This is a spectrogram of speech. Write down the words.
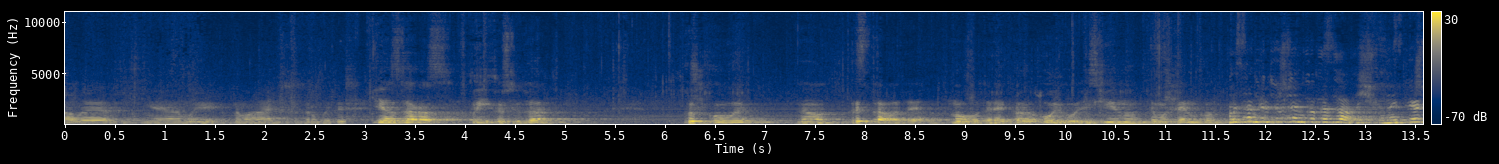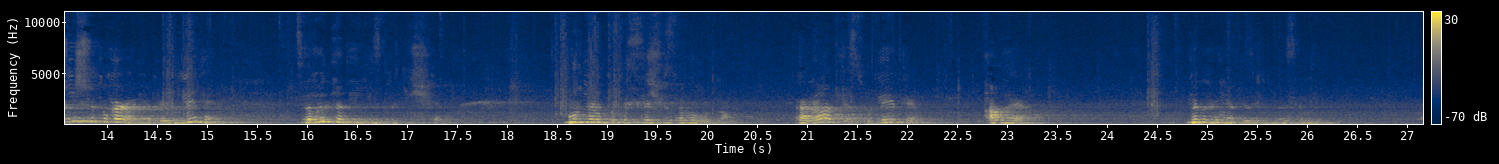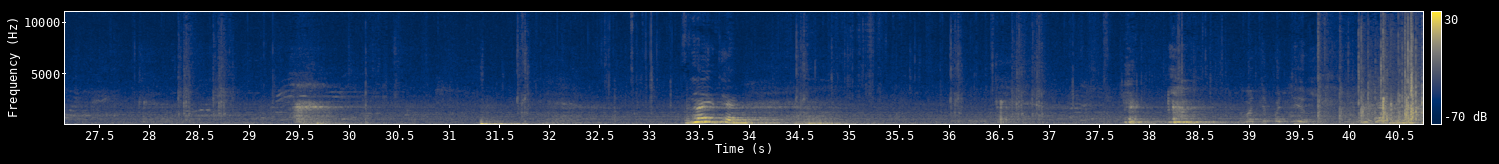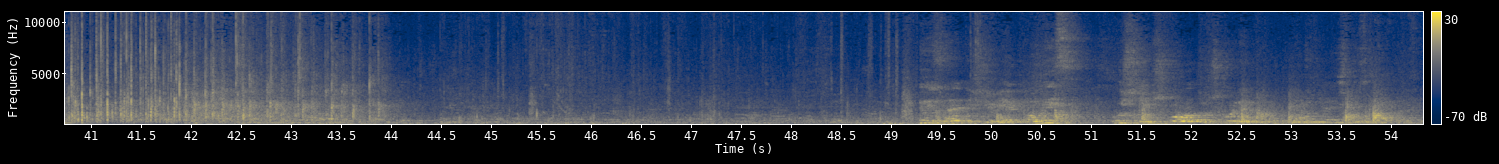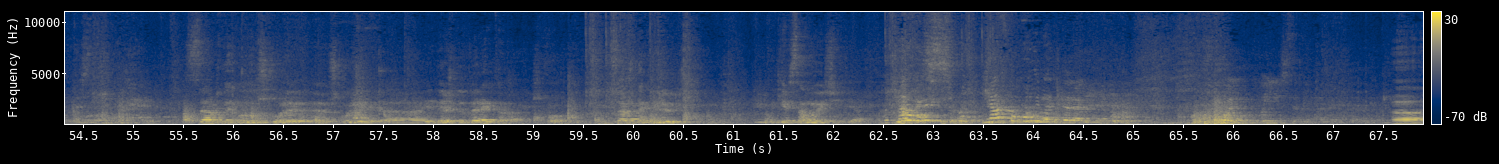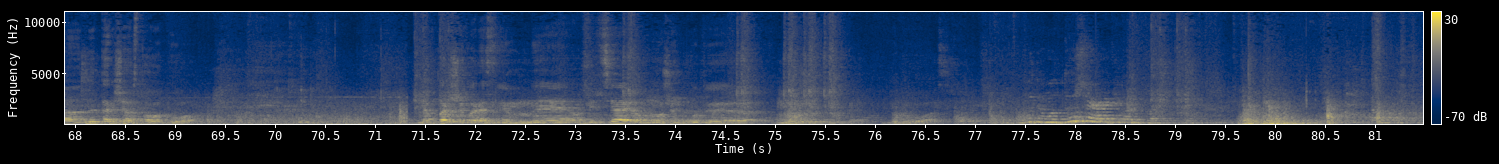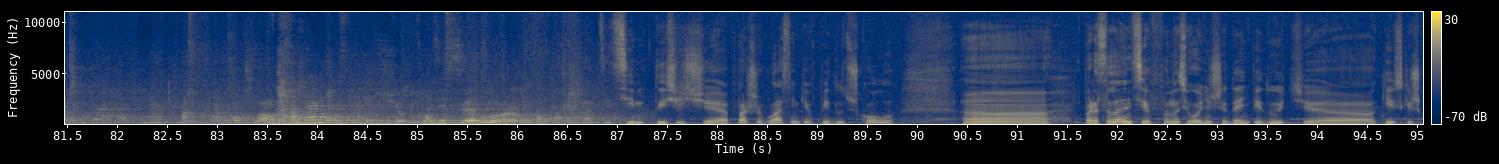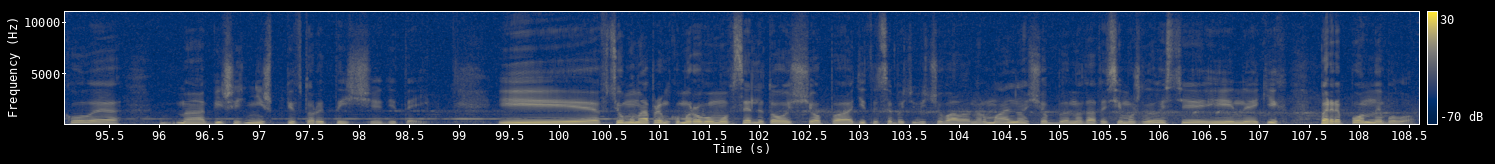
Але е, ми намагаємося зробити. Я зараз приїхав сюди до школи на представити нового директора Ольгу Олексіївну Тимошенко. Олександр Друженко казав, що найстрашніше покарання для людини це вигнати її з батьківщини. Можна робити все, що завгодно. Карати, судити, але не виганяти з землі. Знаєте, Давайте поддержим. Ви знаєте що, як колись учням школи, в школі завжди коли в школі, в школі е, йдеш до директора школи, завжди хвилюєшся. Таке ж саме відчуття. Я походила до директора. Оль, боїшся до. Е, Не так часто було. На 1 вересня не обіцяю, може бути, може бути. Буду у вас. будемо дуже раді вас бачити. Вам щоб все було 27 тисяч е, першокласників підуть в школу. Е, Переселенців на сьогоднішній день підуть е, київські школи е, більше ніж півтори тисячі дітей. І в цьому напрямку ми робимо все для того, щоб діти себе відчували нормально, щоб надати всі можливості і ніяких перепон не було.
